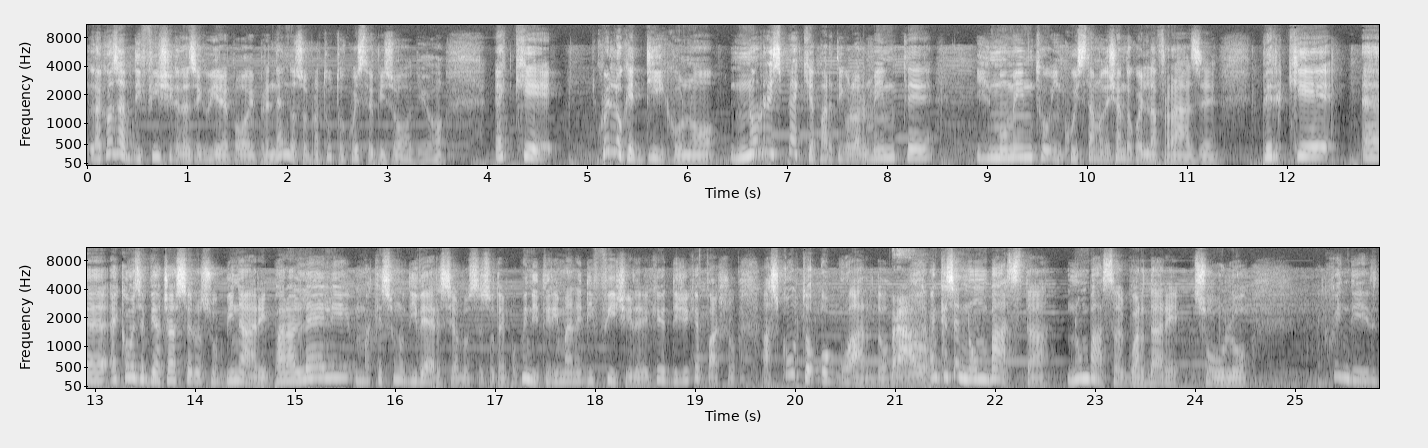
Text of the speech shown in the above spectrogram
la cosa difficile da seguire poi, prendendo soprattutto questo episodio, è che quello che dicono non rispecchia particolarmente il momento in cui stanno dicendo quella frase, perché eh, è come se viaggiassero su binari paralleli ma che sono diversi allo stesso tempo, quindi ti rimane difficile. Che dici che faccio? Ascolto o guardo? Bravo. Anche se non basta, non basta guardare solo quindi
